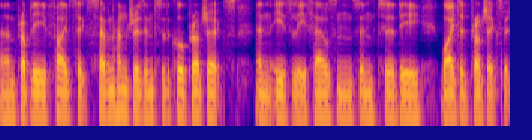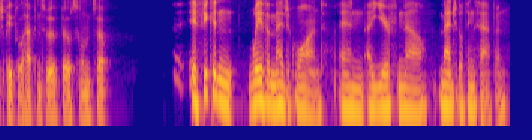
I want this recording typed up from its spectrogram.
Um, probably five, six, seven hundred into the core projects, and easily thousands into the wider projects which people happen to have built on top. If you can wave a magic wand, and a year from now, magical things happen,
